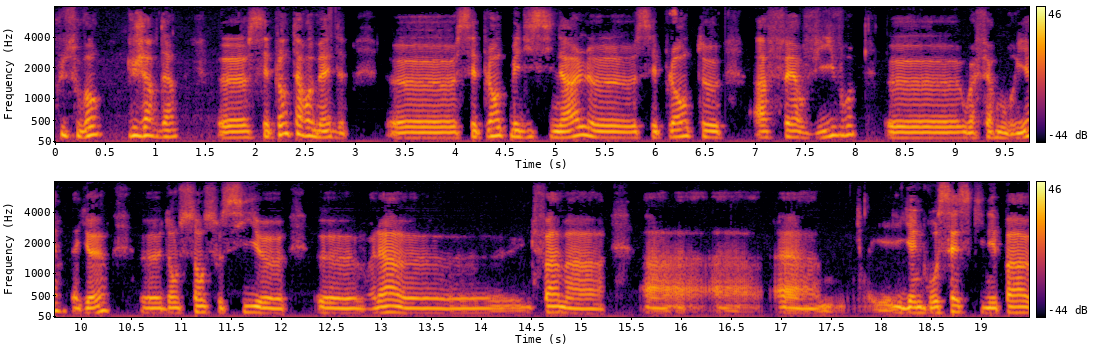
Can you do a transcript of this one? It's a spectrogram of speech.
plus souvent, du jardin. Euh, ces plantes à remède, euh, ces plantes médicinales, euh, ces plantes à faire vivre ou à faire mourir d'ailleurs, dans le sens aussi, voilà, une femme a, il y a une grossesse qui n'est pas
